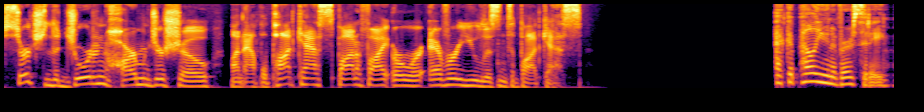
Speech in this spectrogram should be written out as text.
Search the Jordan Harbinger show on Apple Podcasts, Spotify, or wherever you listen to podcasts. At Capella University,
